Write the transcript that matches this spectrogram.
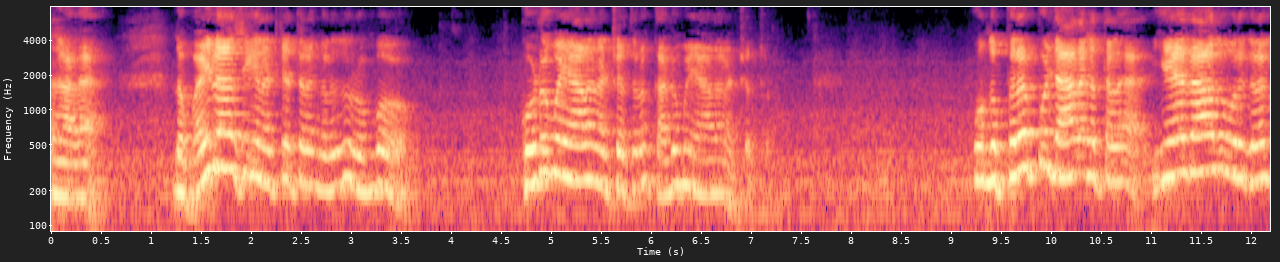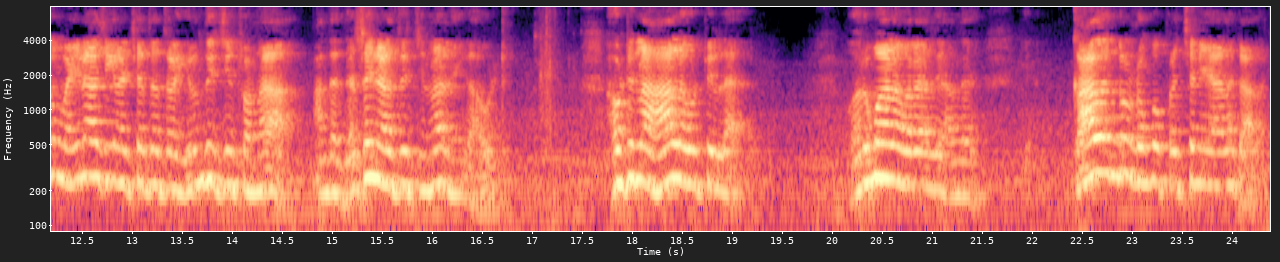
அதனால் இந்த வைராசிக நட்சத்திரங்கிறது ரொம்ப கொடுமையான நட்சத்திரம் கடுமையான நட்சத்திரம். உங்கள் பிறப்பு ஜாதகத்தில் ஏதாவது ஒரு கிரகம் வைநாசிக நட்சத்திரத்தில் இருந்துச்சுன்னு சொன்னால் அந்த திசை நடந்துச்சுன்னா நீங்கள் அவுட்டு அவுட்டுன்னா ஆள் அவுட் இல்லை. வருமானம் வராது. அந்த காலங்கள் ரொம்ப பிரச்சனையான காலங்கள்.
